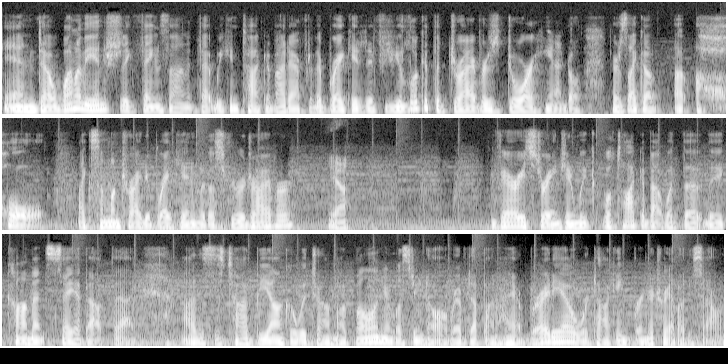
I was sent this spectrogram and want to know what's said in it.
And uh, one of the interesting things on it that we can talk about after the break is if you look at the driver's door handle, there's like a, a, a hole, like someone tried to break in with a screwdriver. Yeah. Very strange. And we, we'll talk about what the, the comments say about that. Uh, this is Todd Bianco with John McMullen. You're listening to All Revved Up on iHub Radio. We're talking Bring a Trailer this hour.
